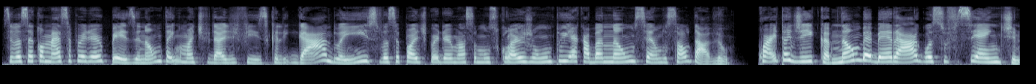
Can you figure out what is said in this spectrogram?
Se você começa a perder peso e não tem uma atividade física ligado a isso, você pode perder massa muscular junto e acaba não sendo saudável. Quarta dica: não beber água suficiente.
